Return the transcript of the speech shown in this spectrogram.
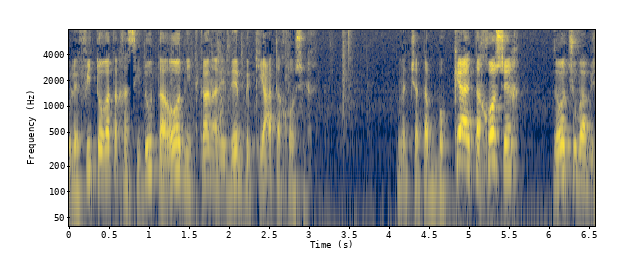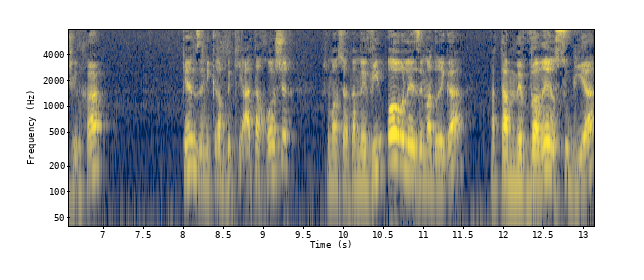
ולפי תורת החסידות ההוד נתקן על ידי בקיעת החושך. זאת אומרת, כשאתה בוקע את החושך, זה עוד תשובה בשבילך, כן, זה נקרא בקיעת החושך, כלומר שאתה מביא אור לאיזה מדרגה, אתה מברר סוגיה,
